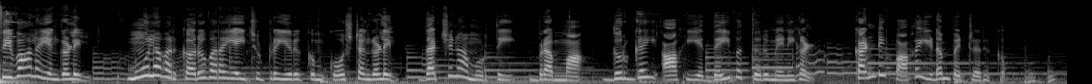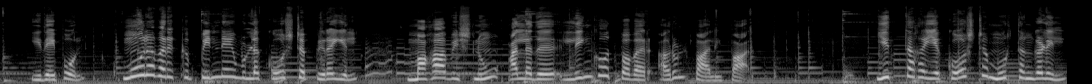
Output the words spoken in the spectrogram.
சிவாலயங்களில் மூலவர் கருவறையைச் சுற்றியிருக்கும் கோஷ்டங்களில் தட்சிணாமூர்த்தி பிரம்மா துர்க்கை ஆகிய தெய்வ திருமேனிகள் கண்டிப்பாக இடம்பெற்றிருக்கும். இதேபோல் மூலவருக்கு பின்னே உள்ள கோஷ்ட பிறையில் மகாவிஷ்ணு அல்லது லிங்கோத்பவர் அருள் பாலிப்பார். இத்தகைய கோஷ்ட மூர்த்தங்களில்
